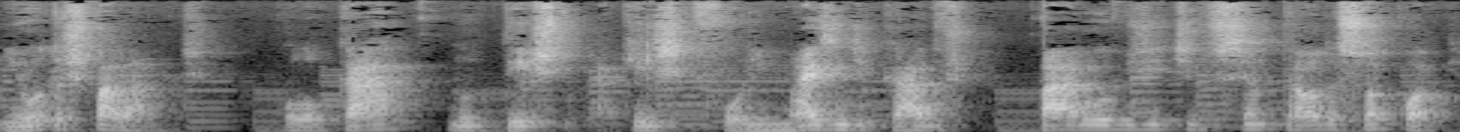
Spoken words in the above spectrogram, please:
Em outras palavras, colocar no texto aqueles que forem mais indicados para o objetivo central da sua cópia.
